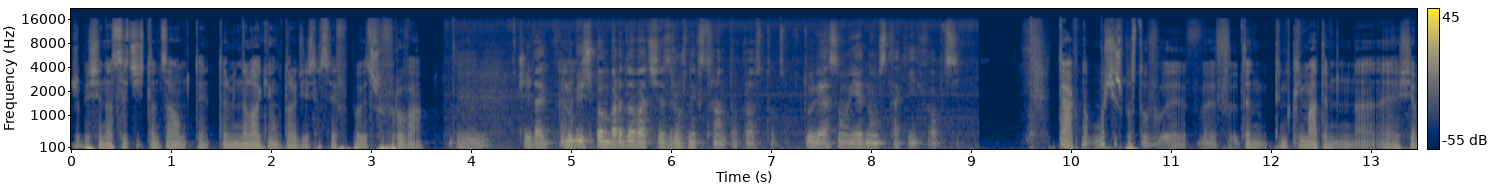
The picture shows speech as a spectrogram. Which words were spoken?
żeby się nasycić tą całą te, terminologią, która gdzieś tam sobie w powietrzu fruwa. Mhm. Czyli tak, lubisz bombardować się z różnych stron po prostu. Studia są jedną z takich opcji. Tak, no musisz po prostu w, w, ten, tym klimatem na, się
